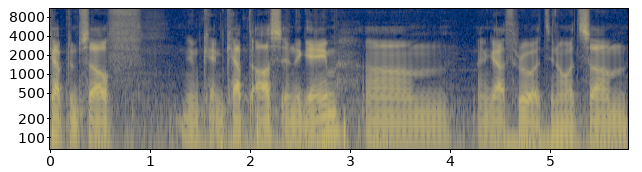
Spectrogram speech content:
kept himself, you know, and kept us in the game um, and got through it. You know, it's um,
